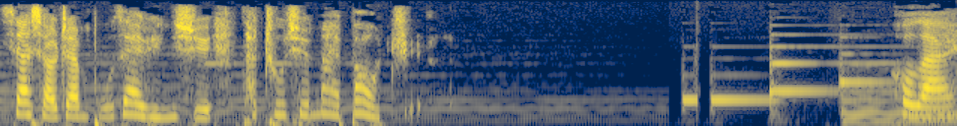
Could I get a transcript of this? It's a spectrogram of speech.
夏小站不再允许他出去卖报纸。后来，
